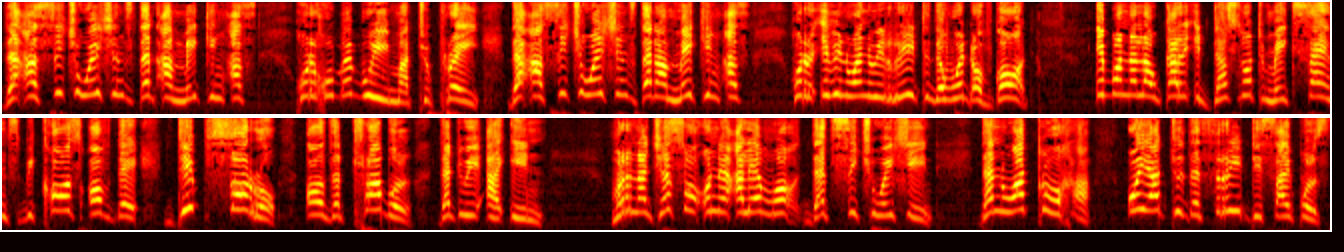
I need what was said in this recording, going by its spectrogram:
There are situations that are making us gore go be boima to pray. There are situations that are making us gore even when we read the word of god it does not make sense because of the deep sorrow or the trouble that we are in. Morena jesu o ne a that situation then wa tloga? O ya to the three disciples.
